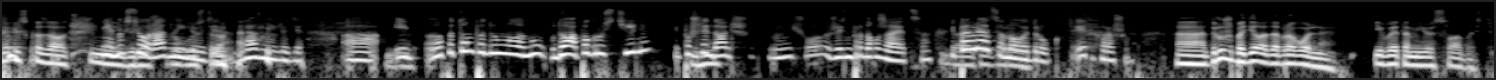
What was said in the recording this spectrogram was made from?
Я бы сказал, что ты меня Не, не ну все, в разные люди, разные люди. А, и, а потом подумала, ну да, погрустили и пошли дальше. Ну ничего, жизнь продолжается. И Да, появляется новый друг, и это хорошо. А, Дружба дело добровольное, и в этом ее слабость.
